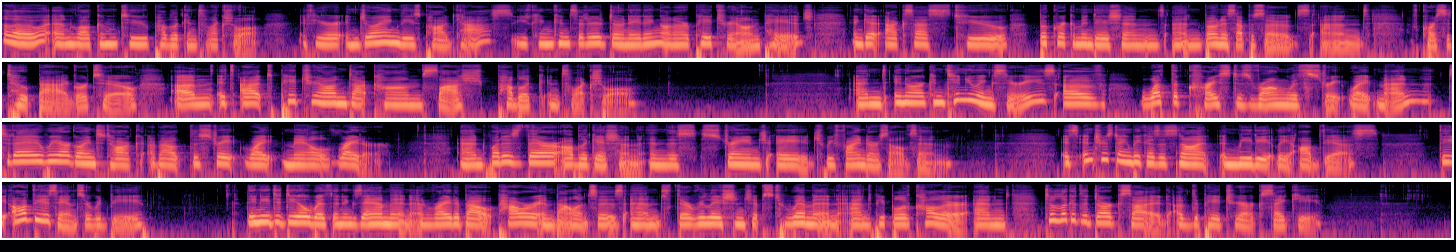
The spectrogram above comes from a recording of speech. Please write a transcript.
Hello, and welcome to Public Intellectual. If you're enjoying these podcasts, you can consider donating on our Patreon page and get access to book recommendations and bonus episodes, and of course, a tote bag or two. Um, it's at patreon.com slash public intellectual. And in our continuing series of what the Christ is wrong with straight white men. Today we are going to talk about the straight white male writer and what is their obligation in this strange age we find ourselves in. It's interesting because it's not immediately obvious. The obvious answer would be they need to deal with and examine and write about power imbalances and their relationships to women and people of color and to look at the dark side of the patriarch psyche.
